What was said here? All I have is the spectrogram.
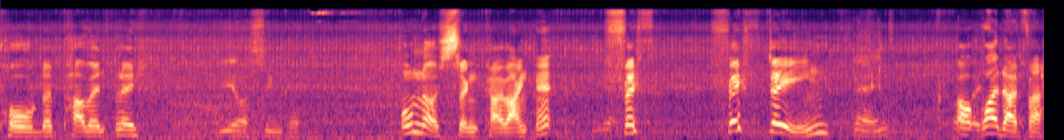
pool apparently. Yeah, cinco. Uno cinco, ain't it? Fif- 15? Ten. Oh, whatever.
